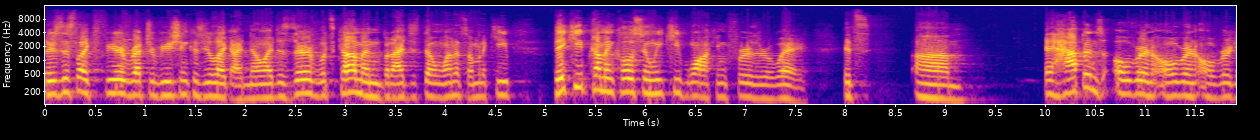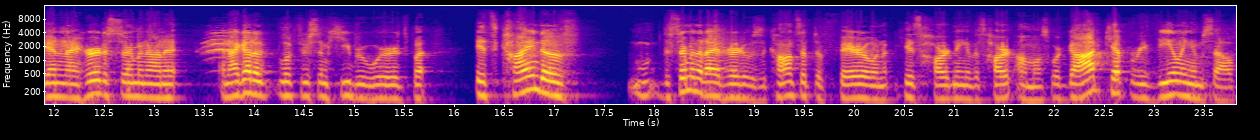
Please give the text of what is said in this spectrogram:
There's this like fear of retribution because you're like, I know I deserve what's coming, but I just don't want it, so I'm going to keep. They keep coming closer, and we keep walking further away. It's um, it happens over and over and over again. And I heard a sermon on it, and I got to look through some Hebrew words, but it's kind of the sermon that I had heard, it was the concept of Pharaoh and his hardening of his heart almost, where God kept revealing himself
